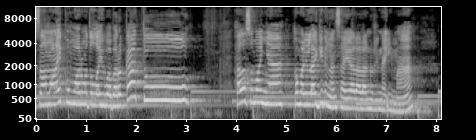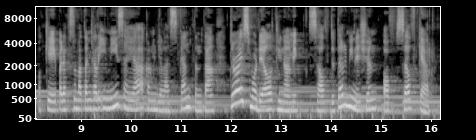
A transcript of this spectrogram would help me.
Assalamualaikum warahmatullahi wabarakatuh. Halo semuanya, kembali lagi dengan saya Lala Nurina Ima. Oke, pada kesempatan kali ini saya akan menjelaskan tentang The RISE Model Dynamic Self-Determination of Self-Care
